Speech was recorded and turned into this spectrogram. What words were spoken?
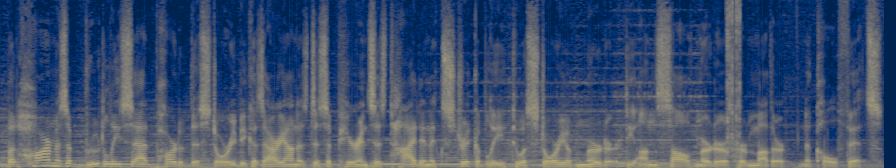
But harm is a brutally sad part of this story because Arianna's disappearance is tied inextricably to a story of murder, the unsolved murder of her mother, Nicole Fitts.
